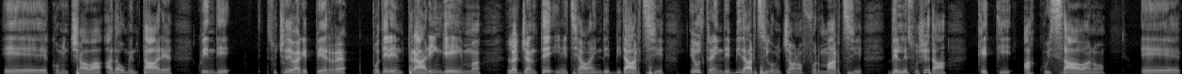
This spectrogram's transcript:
e cominciava ad aumentare. Quindi succedeva che per poter entrare in game la gente iniziava a indebitarsi e oltre a indebitarsi cominciavano a formarsi delle società che ti acquistavano eh,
